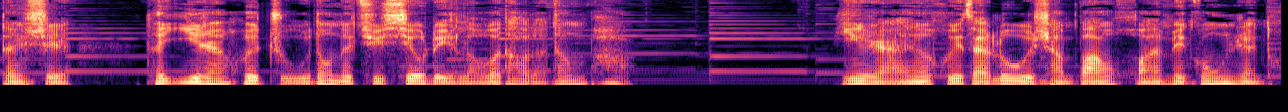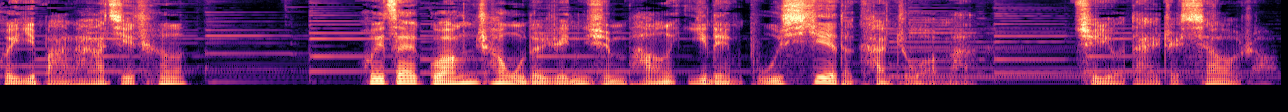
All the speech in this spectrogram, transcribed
但是他依然会主动的去修理楼道的灯泡，依然会在路上帮环卫工人推一把垃圾车，会在广场舞的人群旁一脸不屑的看着我们，却又带着笑容。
